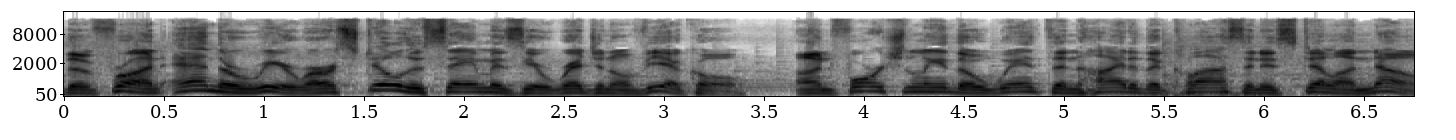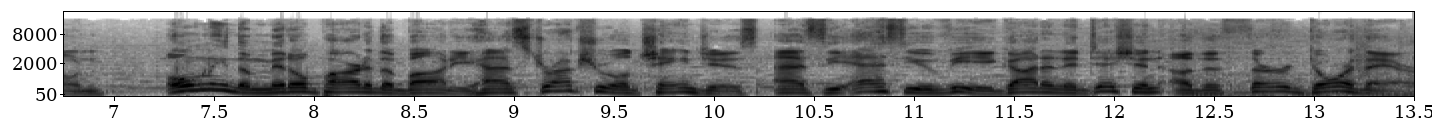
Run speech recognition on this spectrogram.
The front and the rear are still the same as the original vehicle. Unfortunately, the width and height of the Klassen is still unknown. Only the middle part of the body has structural changes as the SUV got an addition of the third door there.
